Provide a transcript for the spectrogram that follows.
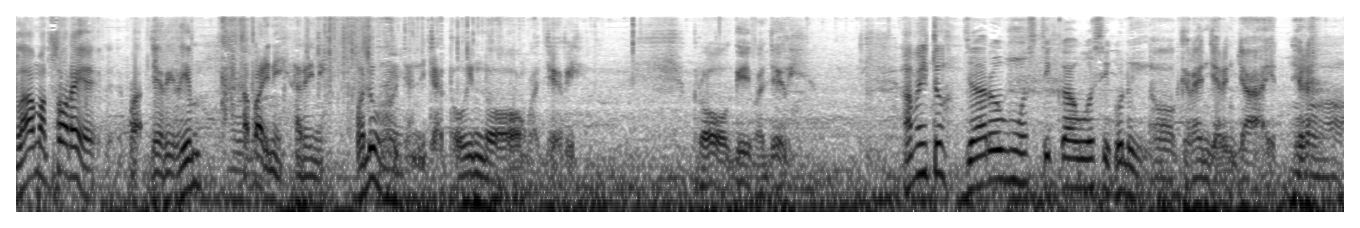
Ya, selamat sore Pak Jerry Lim. Apa ini hari ini? Waduh, jangan dijatuhin dong Pak Jerry. Grogi Pak Jerry. Apa itu? Jarum mustika kuning. Oh, kirain jaring jahit. Ya. Oh,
